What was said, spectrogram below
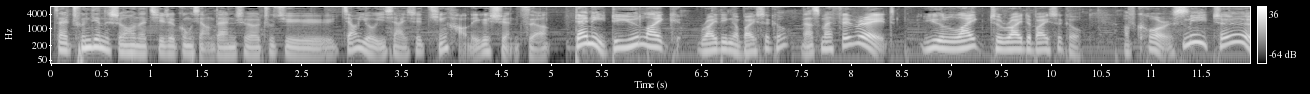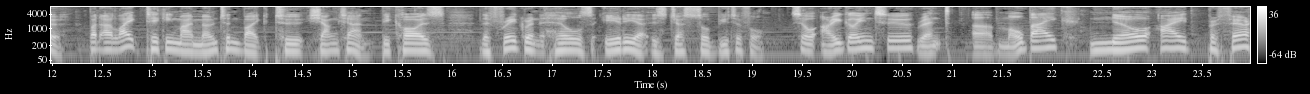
在春天的时候呢，骑着共享单车出去郊游一下，也是挺好的一个选择。Danny, do you like riding a bicycle? That's my favorite, You like to ride a bicycle? of course. Me too. But I like taking my mountain bike to Xiangshan because the Fragrant Hills area is just so beautiful. So, are you going to rent a mobike? No, I prefer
